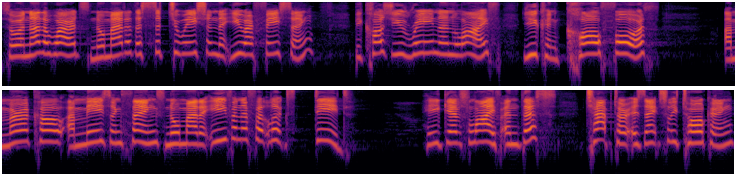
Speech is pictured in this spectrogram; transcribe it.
so, in other words, no matter the situation that you are facing, because you reign in life, you can call forth a miracle, amazing things, no matter, even if it looks dead. He gives life. And this chapter is actually talking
